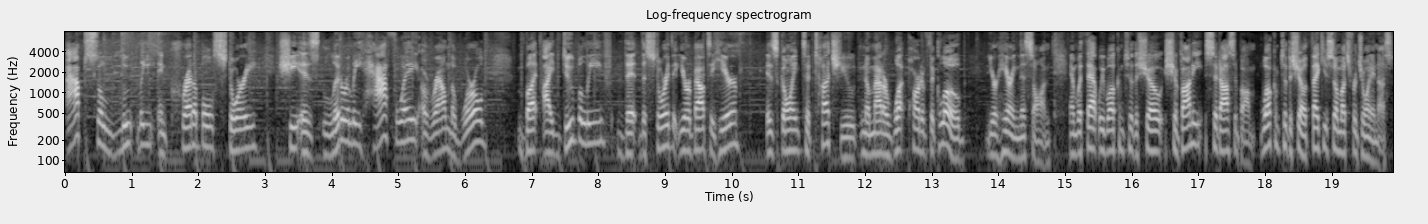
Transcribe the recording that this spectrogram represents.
absolutely incredible story. She is literally halfway around the world, but I do believe that the story that you're about to hear is going to touch you no matter what part of the globe you're hearing this on. And with that, we welcome to the show Shivani Sathasivam. Welcome to the show. Thank you so much for joining us.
